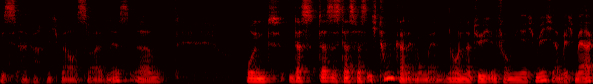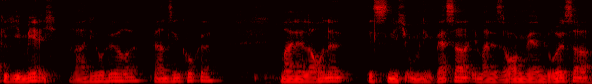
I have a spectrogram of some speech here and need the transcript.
dies einfach nicht mehr auszuhalten ist. Ähm, und das, das ist das, was ich tun kann im Moment. ne? Und natürlich informiere ich mich, aber ich merke, je mehr ich Radio höre, Fernsehen gucke, meine Laune ist nicht unbedingt besser, meine Sorgen werden größer.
